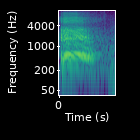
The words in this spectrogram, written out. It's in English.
go.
